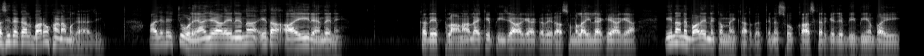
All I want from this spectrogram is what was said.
ਅਸੀਂ ਤਾਂ ਕੱਲ ਬਾਹਰੋਂ ਖਾਣਾ ਮੰਗਾਇਆ ਜੀ। ਆ ਜਿਹੜੇ ਝੋਲਿਆਂ ਜਿਹੇ ਵਾਲੇ ਨੇ ਨਾ, ਇਹ ਤਾਂ ਆਏ ਹੀ ਰਹਿੰਦੇ ਨੇ। ਕਦੇ ਫਲਾਣਾ ਲੈ ਕੇ ਪੀਜ਼ਾ ਆ ਗਿਆ, ਕਦੇ ਰਸ ਮਲਾਈ ਲੈ ਕੇ ਆ ਗਿਆ। ਇਹਨਾਂ ਨੇ ਬਾਹਲੇ ਨਿਕੰਮੇ ਕਰ ਦਿੱਤੇ ਨੇ। ਸੋ ਖਾਸ ਕਰਕੇ ਜੇ ਬੀਬੀਆਂ ਭਾਈ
